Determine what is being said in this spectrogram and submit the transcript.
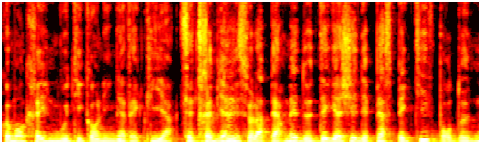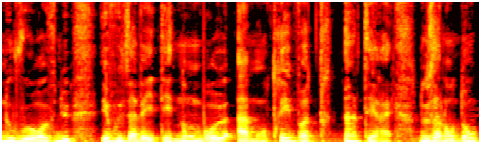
comment créer une boutique en ligne avec l'IA. C'est très bien et cela permet de dégager des perspectives pour de nouveaux revenus et vous avez été nombreux à montrer votre intérêt. Nous allons donc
